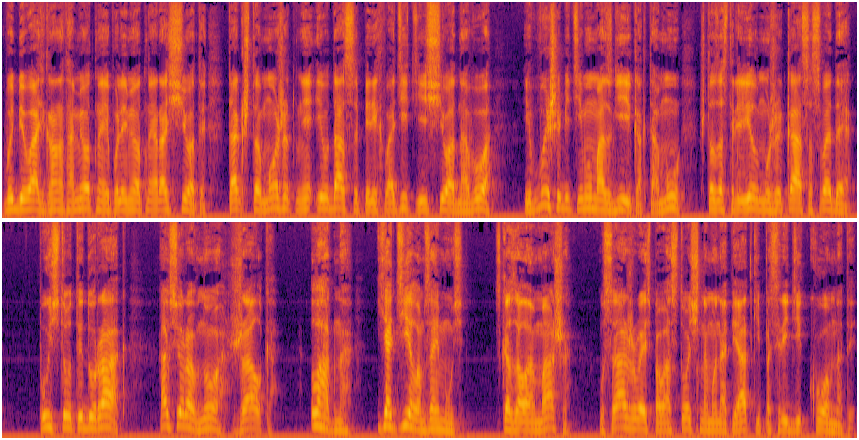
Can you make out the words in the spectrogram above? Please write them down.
выбивать гранатометные и пулеметные расчеты, так что, может, мне и удастся перехватить еще одного и вышибить ему мозги, как тому, что застрелил мужика с СВД. Пусть тот и дурак, а все равно жалко. «Ладно, я делом займусь», — сказала Маша, усаживаясь по-восточному на пятки посреди комнаты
